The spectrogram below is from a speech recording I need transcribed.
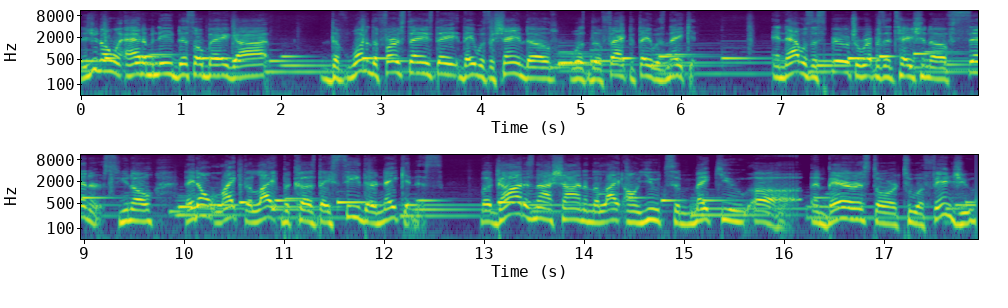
Did you know when Adam and Eve disobeyed God, the one of the first things they they was ashamed of was the fact that they was naked and that was a spiritual representation of sinners you know? They don't like the light because they see their nakedness. But god is not shining the light on you to make you uh embarrassed or to offend you.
